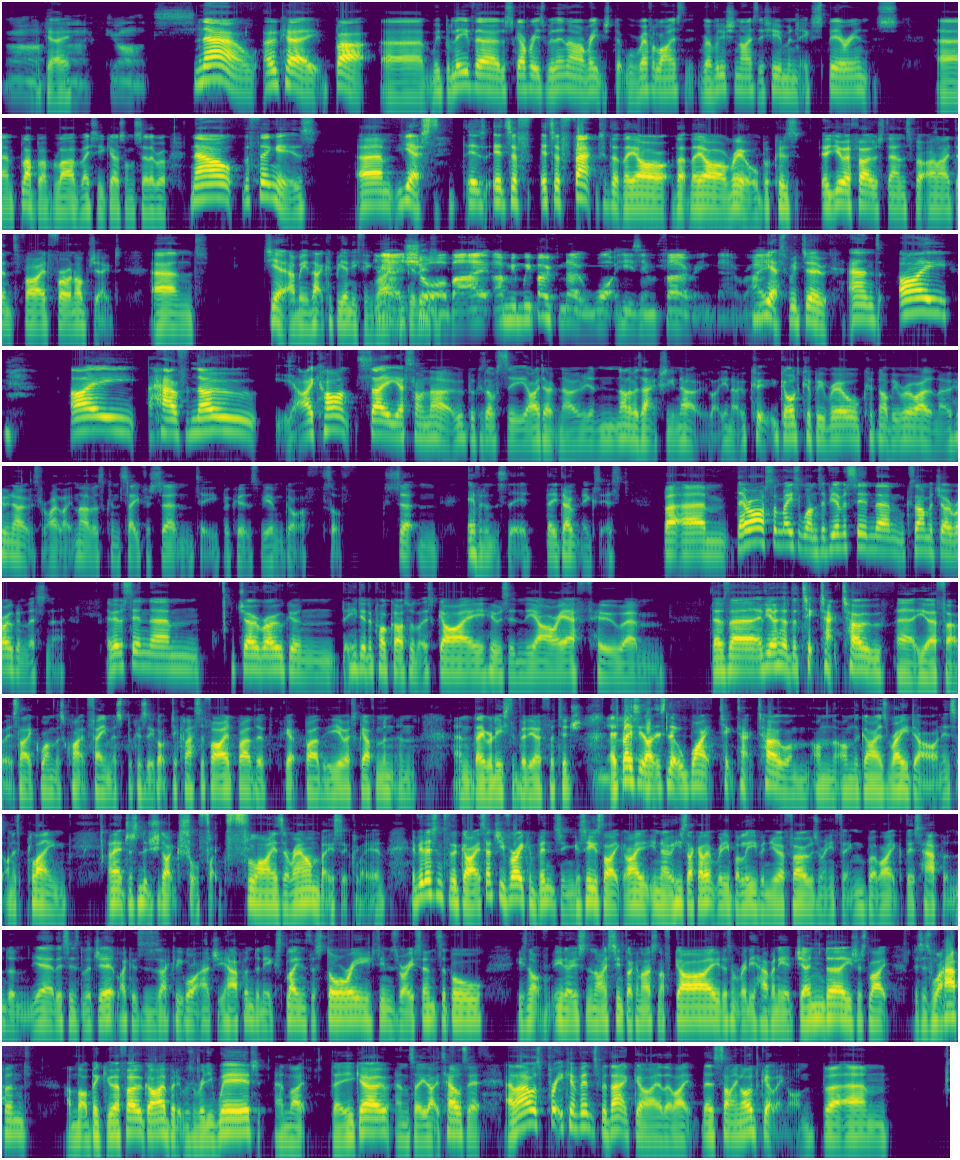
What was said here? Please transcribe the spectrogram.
Oh, Okay. God's. Now, okay, but uh, we believe there are discoveries within our reach that will revolutionize, the human experience. Um, blah blah blah. Basically, goes on to say they're real. Now, the thing is, um, yes, it's, it's a it's a fact that they are that they are real because a UFO stands for unidentified foreign object, and yeah, I mean that could be anything, right? Yeah, sure, but I, I mean, we both know what he's inferring there, right? Yes, we do. And I I have no I can't say yes or no because obviously I don't know. None of us actually know. Like, you know, could, God could be real, could not be real, I don't know. Who knows, right? Like none of us can say for certainty because we haven't got a sort of certain evidence that it, they don't exist. But um there are some amazing ones. Have you ever seen um because I'm a Joe Rogan listener. Have you ever seen um Joe Rogan? He did a podcast with this guy who was in the RAF who um there's a. Have you ever heard the tic tac toe uh, UFO? It's like one that's quite famous because it got declassified by the by the US government and and they released the video footage. It's basically like this little white tic tac toe on on on the guy's radar on his on his plane, and it just literally like sort of like flies around basically. And if you listen to the guy, it's actually very convincing because he's like I you know he's like I don't really believe in UFOs or anything, but like this happened and yeah this is legit. Like this is exactly what actually happened, and he explains the story. He seems very sensible. He's not you know he's a nice. Seems like a nice enough guy. He doesn't really have any agenda. He's just like this is what happened. I'm not a big UFO guy, but it was really weird, and like there you go. And so he like tells it, and I was pretty convinced with that guy that like there's something odd going on, but um,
